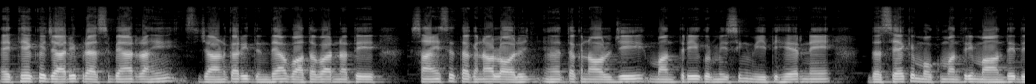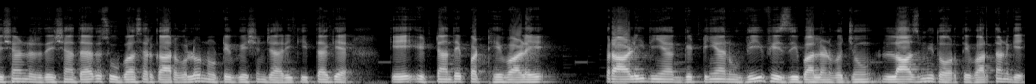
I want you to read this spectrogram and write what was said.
ਇੱਥੇ ਇੱਕ ਜਾਰੀ ਪ੍ਰੈਸ ਬਿਆਨ ਰਾਹੀਂ ਜਾਣਕਾਰੀ ਦਿੰਦਿਆਂ ਵਾਤਾਵਰਣ ਅਤੇ ਸਾਇੰਸ ਤਕਨਾਲੋਜੀ ਤਕਨਾਲੋਜੀ ਮੰਤਰੀ ਗੁਰਮੀਤ ਸਿੰਘ ਮੀਤਹਿਰ ਨੇ ਦੱਸਿਆ ਕਿ ਮੁੱਖ ਮੰਤਰੀ ਮਾਨ ਦੇ ਦਿਸ਼ਾ ਨਿਰਦੇਸ਼ਾਂ ਤਹਿਤ ਸੂਬਾ ਸਰਕਾਰ ਵੱਲੋਂ ਨੋਟੀਫਿਕੇਸ਼ਨ ਜਾਰੀ ਕੀਤਾ ਗਿਆ ਕਿ ਇੱਟਾਂ ਦੇ ਭੱਠੇ ਵਾਲੇ ਪਰਾਲੀ ਦੀਆਂ ਗਿੱਟੀਆਂ ਨੂੰ 20% ਬਾਲਣ ਵਜੋਂ ਲਾਜ਼ਮੀ ਤੌਰ ਤੇ ਵਰਤਣਗੇ।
